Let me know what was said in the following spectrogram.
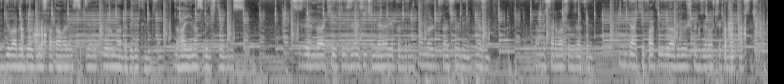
Videolarda gördüğünüz hataları, eksikleri yorumlarda belirtin lütfen. Daha iyi nasıl geliştirebiliriz? Sizlerin daha keyifli izlemesi için neler yapabilirim? Onları lütfen söyleyin, yazın. Yanlışlar varsa düzeltelim. Bir dahaki farklı videolarda görüşmek üzere. Hoşçakalın arkadaşlar.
